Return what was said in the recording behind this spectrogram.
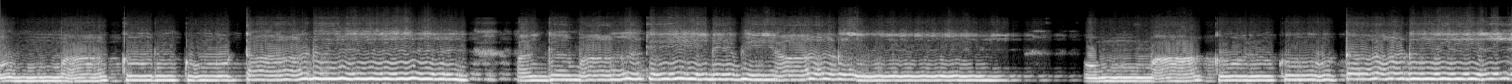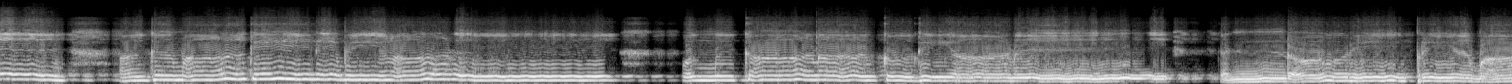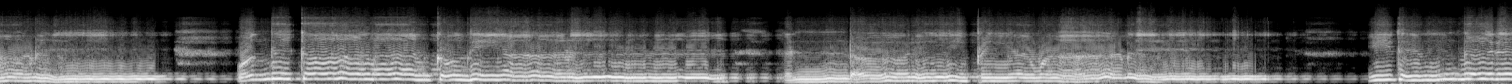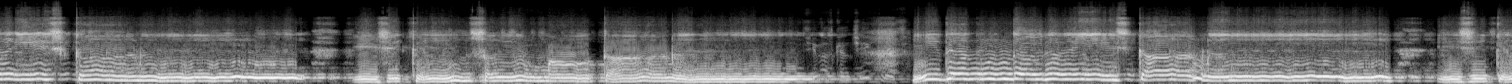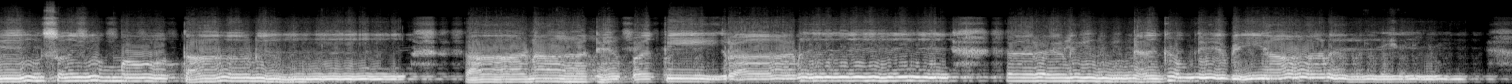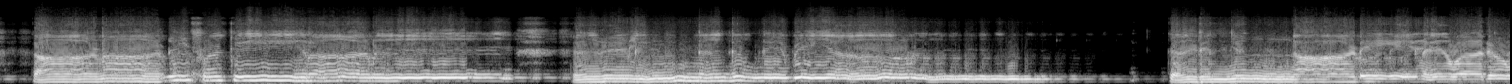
ഉമ്മാക്കൊരു കൂട്ടാണ്. അങ്കമാകെ നബിയാണ്. ഉമ്മാക്കൊരു കൂട്ടാണ്. അകമാകെ നബിയാണ്. കൊതിയാണ് കണ്ടോരേ പ്രിയമാണ്. ഒന്ന് കാണാൻ കൊതിയാണ്. കണ്ടോരേ പ്രിയമാണ്. ഇതെന്തൊരു ഇഷ്കാണ്. ഇഷിക്കൽ സ്വയം മൗത്താണ്. ഇതെന്തൊരു ഇഷ്കാണ് ഇഷിക്കൽ സ്വയം മോത്താണ്. കാണാൻ ഫക്കീറാണ് കരളിനകം നബിയാണ്. കാണാൻ ഫക്കീറാണ് കരിഞ്ഞങ്ങാടിയിലെ വരൂ.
